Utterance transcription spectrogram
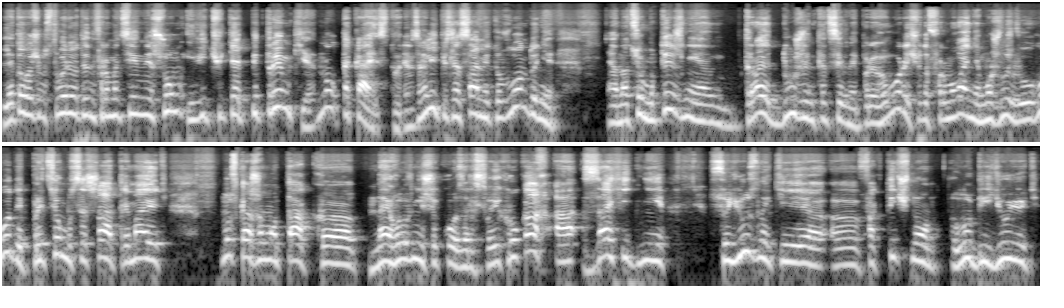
Для того, щоб створювати інформаційний шум і відчуття підтримки. Ну така історія. Взагалі, після саміту в Лондоні на цьому тижні тривають дуже інтенсивні переговори щодо формування можливої угоди. При цьому США тримають, ну скажімо так, найголовніший козир в своїх руках, а західні союзники фактично лобіюють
